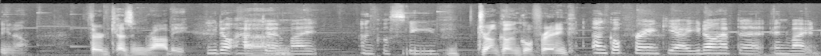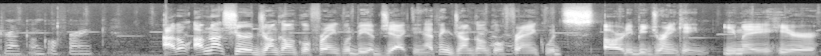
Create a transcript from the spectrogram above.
you know, third cousin Robbie, You don't have to Um, invite Uncle Steve. drunk Uncle Frank. Uncle Frank, yeah, you don't have to invite drunk Uncle Frank. I don't. I'm not sure drunk Uncle Frank would be objecting. I think drunk Uncle Frank would already be drinking. You may hear,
